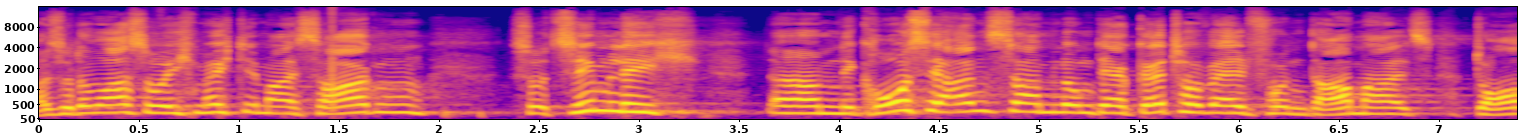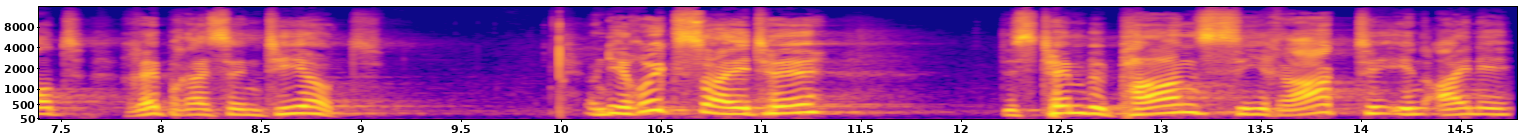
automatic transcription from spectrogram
Also da war so, ich möchte mal sagen, so ziemlich ähm, eine große Ansammlung der Götterwelt von damals dort repräsentiert. Und die Rückseite des Tempel Pans, sie ragte in eine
